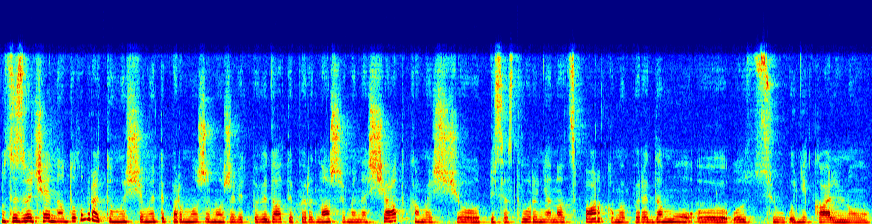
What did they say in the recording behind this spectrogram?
Ну, це звичайно добре, тому що ми тепер можемо вже відповідати перед нашими нащадками, що після створення нацпарку ми передамо е, цю унікальну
